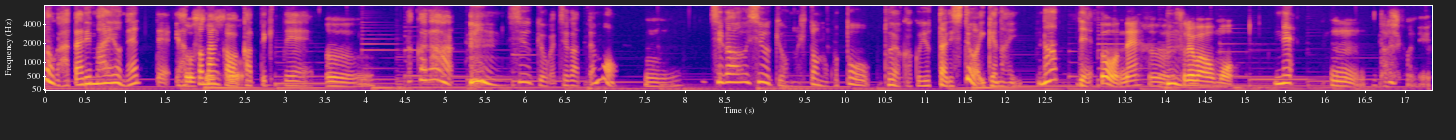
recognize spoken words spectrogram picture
うのが当たり前よねってやっとなんか分かってきてうん。だから 宗教が違ってもうん。違う宗教の人のことをとやかく言ったりしてはいけないなってそうね。うん。うんそれは思ねう。うん。確かに。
